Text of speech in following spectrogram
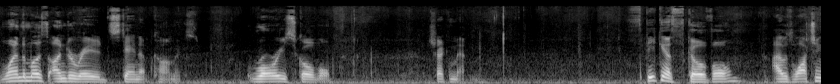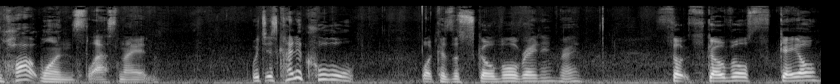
One of the most underrated stand-up comics. Rory Scovel. Check him out. Speaking of Scovel, I was watching Hot Ones last night, which is kind of cool. What? Because the Scoville rating, right? So Scoville scale.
